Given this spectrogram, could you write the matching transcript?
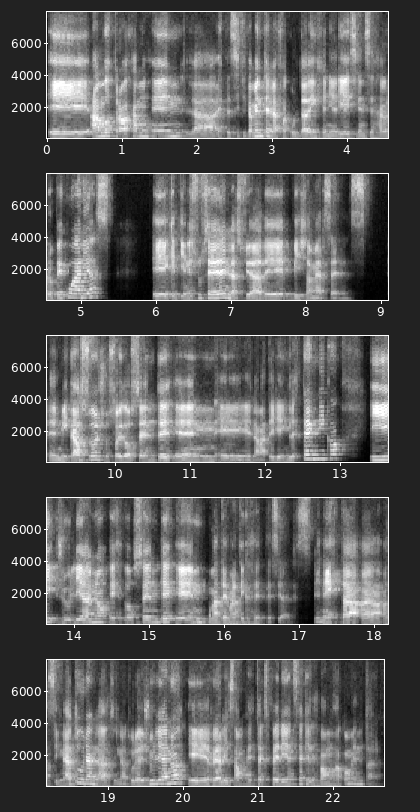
Eh, ambos trabajamos específicamente en la Facultad de Ingeniería y Ciencias Agropecuarias, eh, que tiene su sede en la ciudad de Villa Mercedes. En mi caso, yo soy docente en eh, la materia inglés técnico y Juliano es docente en matemáticas especiales. En esta asignatura, en la asignatura de Juliano, realizamos esta experiencia que les vamos a comentar.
